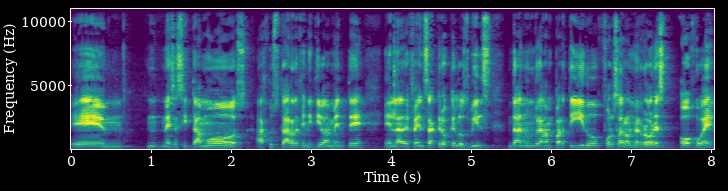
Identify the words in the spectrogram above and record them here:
Eh, necesitamos ajustar definitivamente en la defensa. Creo que los Bills dan un gran partido, forzaron errores. Ojo, eh,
